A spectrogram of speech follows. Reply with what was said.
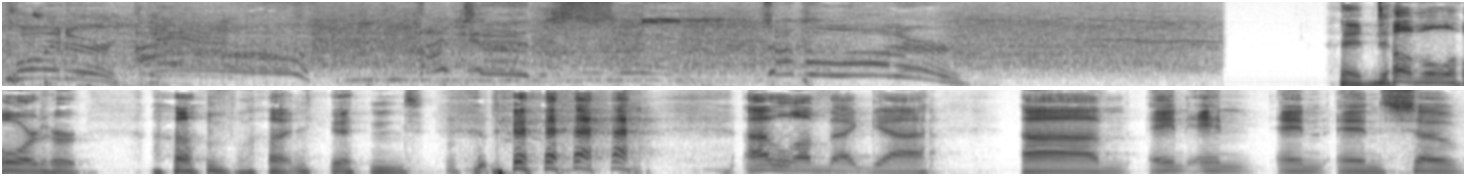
Pointer. Onions. Double order. Double order of onions. I love that guy. Um, and and and and so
